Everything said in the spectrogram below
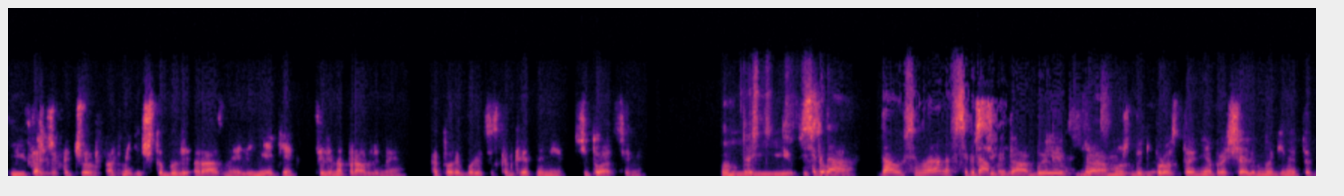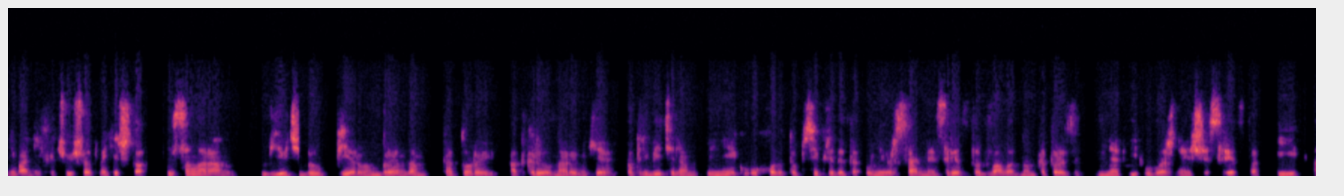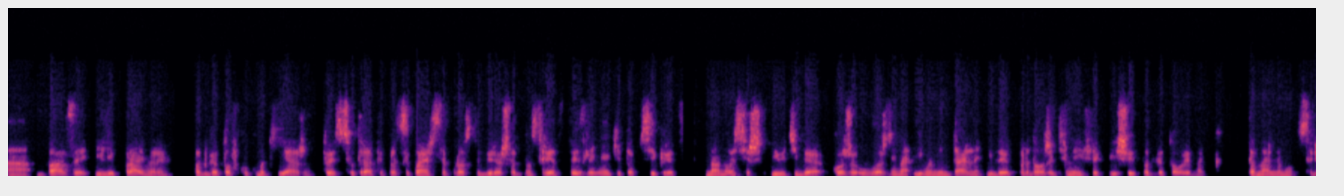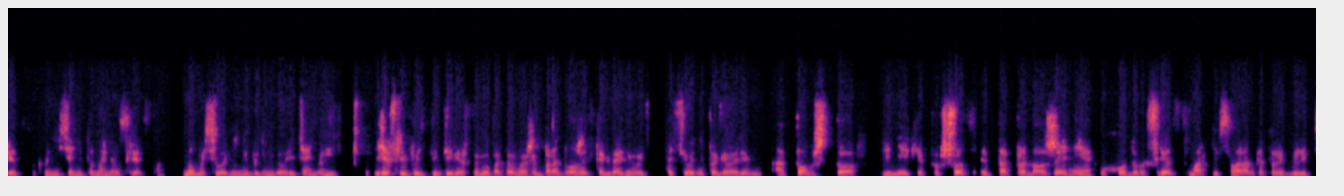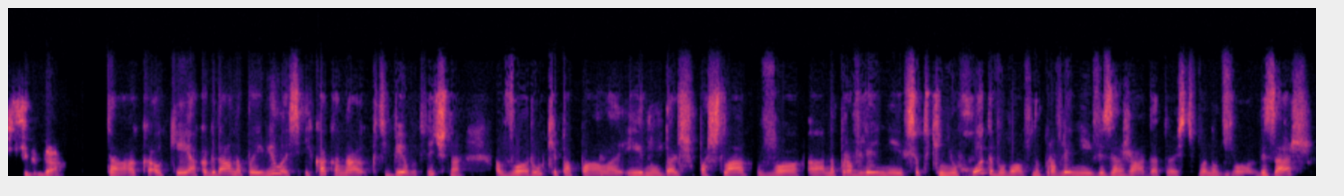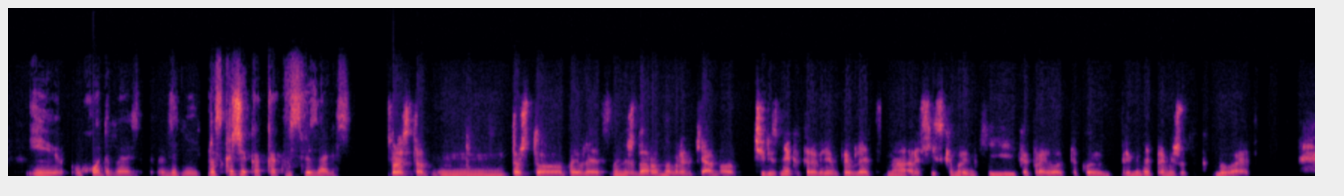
И также хочу отметить, что были разные линейки целенаправленные, которые борются с конкретными ситуациями. Ну, и то есть всегда, да, у Сен-Лорана всегда, всегда были. были да, может быть, просто не обращали многие на это внимание. И хочу еще отметить, что Сен-Лоран Beauty был первым брендом, который открыл на рынке потребителям линейку ухода Top Secret. Это универсальное средство, два в одном, которое заменяет и увлажняющие средства, и а, базы или праймеры подготовку к макияжу. То есть с утра ты просыпаешься, просто берешь одно средство из линейки Top Secret, наносишь, и у тебя кожа увлажнена и моментально, и дает продолжительный эффект, и еще и подготовлена к тональному средству, к нанесению тонального средства. Но мы сегодня не будем говорить о ней. Если будет интересно, мы потом можем продолжить когда-нибудь. А сегодня поговорим о том, что линейка Pure — это продолжение уходовых средств марки Saint которые были всегда. Так, окей. А когда она появилась и как она к тебе вот лично в руки попала и ну дальше пошла в а, направлении все-таки не уходового, а в направлении визажа, да, то есть ну, в визаж и уходовая линейка. Расскажи, как, как вы связались? Просто то, что появляется на международном рынке, оно через некоторое время появляется на российском рынке, и, как правило, такой временной промежуток бывает.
